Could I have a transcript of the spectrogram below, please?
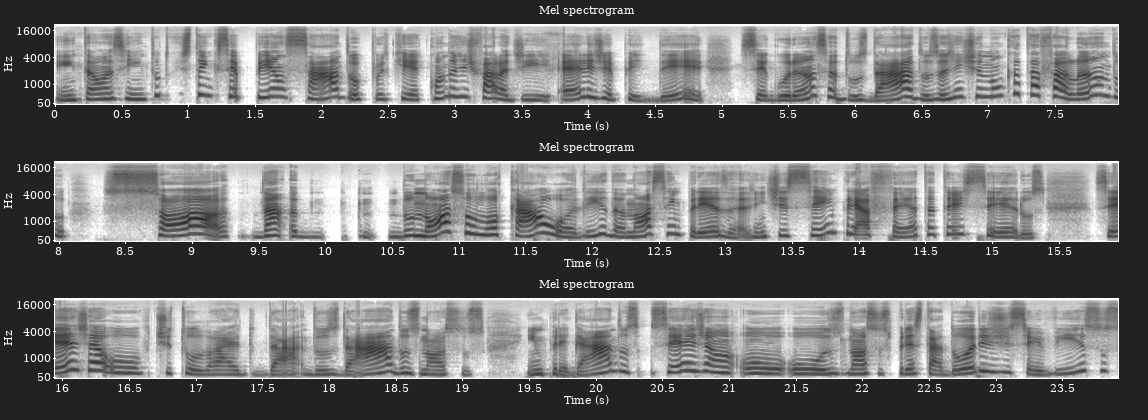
Então, assim, tudo isso tem que ser pensado, porque quando a gente fala de LGPD, segurança dos dados, a gente nunca está falando só da- do nosso local ali, da nossa empresa. A gente sempre afeta terceiros, seja o titular do da- dos dados, nossos empregados, sejam o- os nossos prestadores de serviços,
